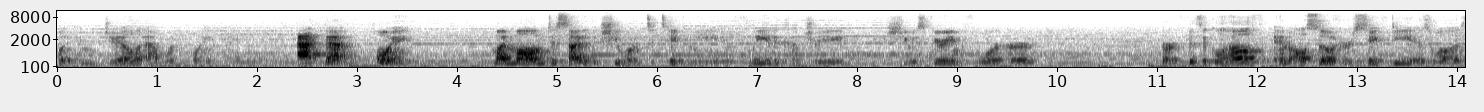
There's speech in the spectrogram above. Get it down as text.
put in jail at one point. At that point, my mom decided that she wanted to take me and flee the country because she was fearing for her her physical health and also her safety as well as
